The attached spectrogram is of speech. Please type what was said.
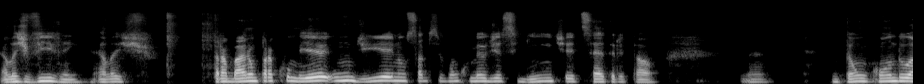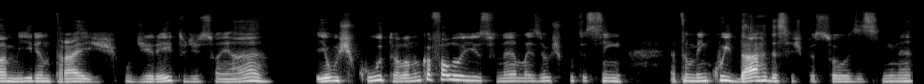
Elas vivem, elas trabalham para comer um dia e não sabem se vão comer o dia seguinte, etc. e tal. Né? Então, quando a Miriam traz o direito de sonhar, eu escuto, ela nunca falou isso, né? Mas eu escuto assim, é também cuidar dessas pessoas, assim, né?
